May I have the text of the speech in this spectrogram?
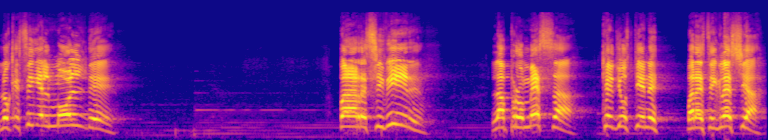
Lo que sigue el molde recibir la promesa que Dios tiene para esta iglesia.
